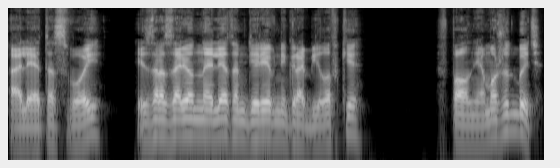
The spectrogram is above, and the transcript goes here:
А ли это свой, из разоренной летом деревни Грабиловки? Вполне может быть.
